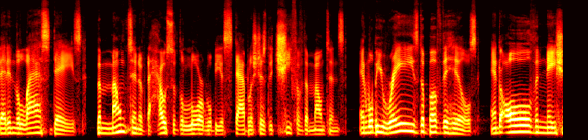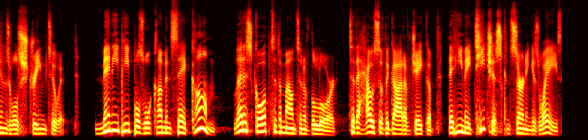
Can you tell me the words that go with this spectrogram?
that in the last days the mountain of the house of the Lord will be established as the chief of the mountains and will be raised above the hills, and all the nations will stream to it. Many peoples will come and say, Come, let us go up to the mountain of the Lord, to the house of the God of Jacob, that he may teach us concerning his ways,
